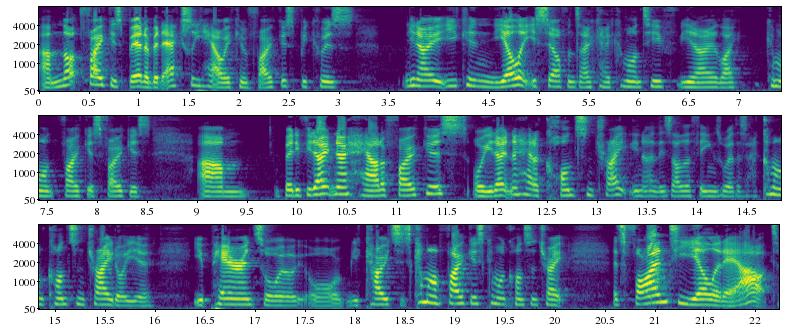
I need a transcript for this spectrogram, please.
um, not focus better, but actually how we can focus because you know, you can yell at yourself and say, okay, come on, Tiff, you know, like, come on, focus, focus. Um, but if you don't know how to focus or you don't know how to concentrate, you know, there's other things where they say, come on, concentrate, or your, your parents or, or your coach says, come on, focus, come on, concentrate. It's fine to yell it out,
